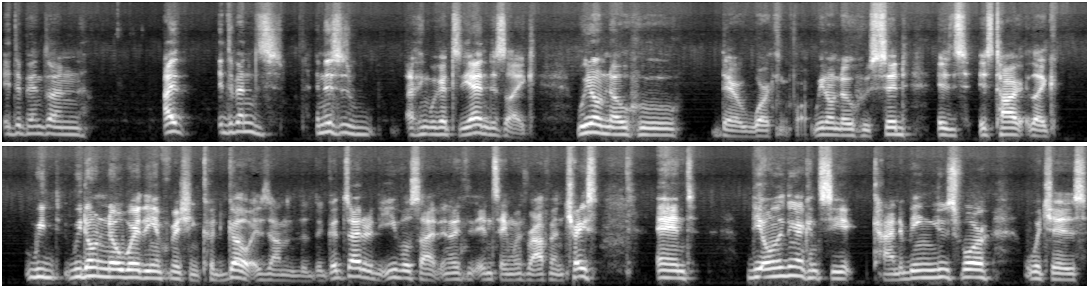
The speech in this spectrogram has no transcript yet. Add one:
it depends on. I it depends, and this is I think we'll get to the end. Is like we don't know who they're working for. We don't know who Cid is is target. Like we we don't know where the information could go. Is on the, the good side or the evil side? And I think and same with Rafa and Trace. And the only thing I can see it kind of being used for, which is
